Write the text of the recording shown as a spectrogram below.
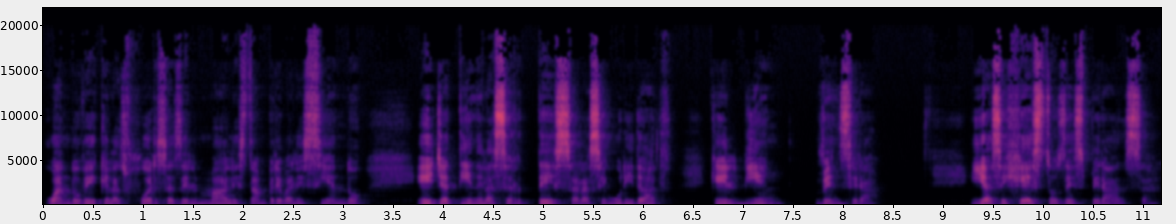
cuando ve que las fuerzas del mal están prevaleciendo, ella tiene la certeza, la seguridad que el bien vencerá. Y hace gestos de esperanza.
